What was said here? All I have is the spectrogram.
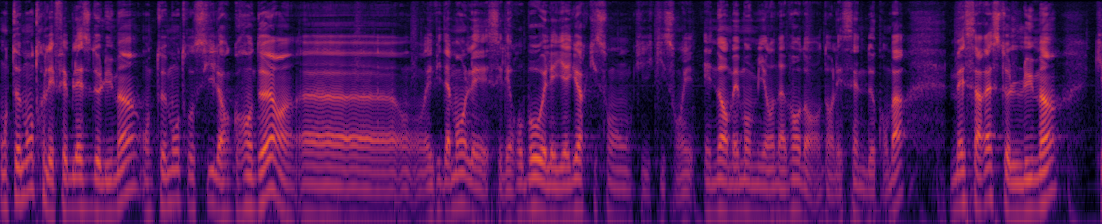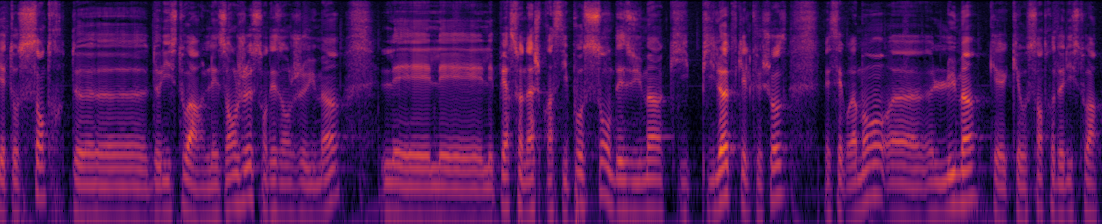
on te montre les faiblesses de l'humain, on te montre aussi leur grandeur. euh, évidemment, c'est les robots et les Jaegers qui sont, qui, sont énormément mis en avant dans les scènes de combat, mais ça reste l'humain qui est au centre de, de l'histoire. Les enjeux sont des enjeux humains, les, les- personnages principaux sont des humains qui pilotent quelque chose, mais c'est vraiment euh, l'humain qui est- au centre de l'histoire.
